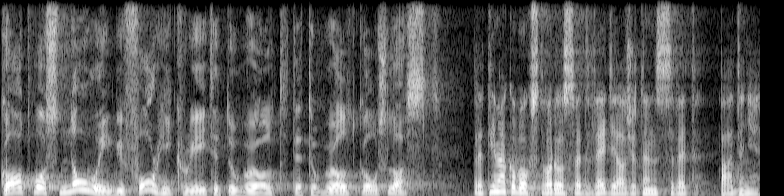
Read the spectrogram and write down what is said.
God was knowing before he created the world that the world goes lost. Predtým, ako Boh stvoril svet, vedel, že ten svet padne.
